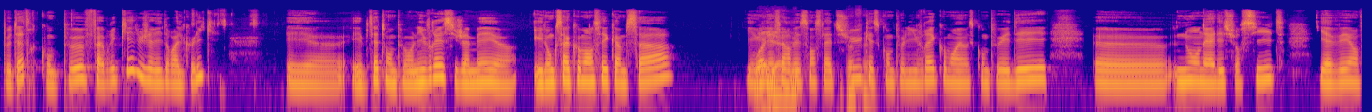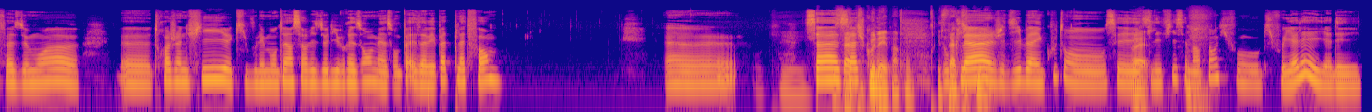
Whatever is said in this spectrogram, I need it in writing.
peut-être qu'on peut fabriquer du gel hydroalcoolique et, euh, et peut-être on peut en livrer si jamais. Euh... Et donc ça a commencé comme ça. Il y a ouais, une effervescence là-dessus. Qu'est-ce qu'on peut livrer? Comment est-ce qu'on peut aider? Euh, Nous, on est allé sur site. Il y avait en face de moi euh, trois jeunes filles qui voulaient monter un service de livraison, mais elles n'avaient pas de plateforme. Euh, ça, ça, ça, tu connais, par contre. Donc là, j'ai dit, bah écoute, on, ouais. les filles, c'est maintenant qu'il faut qu'il faut y aller. Il y a des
